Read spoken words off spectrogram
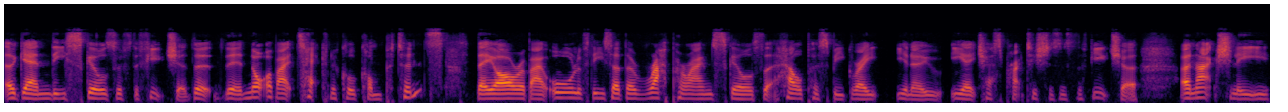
again these skills of the future that they're not about technical competence. They are about all of these other wraparound skills that help us be great you know ehs practitioners of the future. And actually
